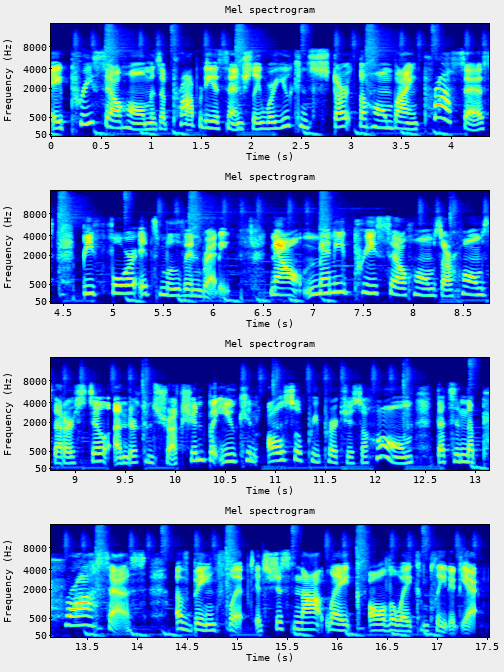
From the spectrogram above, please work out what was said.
a pre-sale home is a property essentially where you can start the home buying process before it's move-in ready. Now, many pre-sale homes are homes that are still under construction, but you can also pre-purchase a home that's in the process of being flipped. It's just not like all the way completed yet.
